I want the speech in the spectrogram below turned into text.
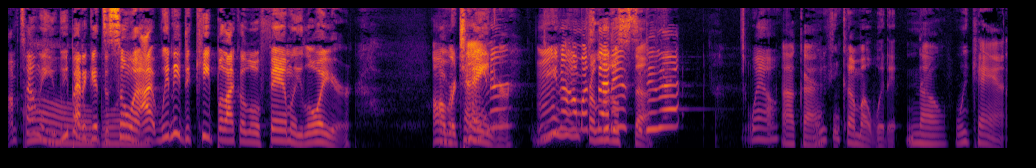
I'm telling you, we better Oh, get to boy. suing. I, we need to keep like a little family lawyer On a retainer. Do you know how Mhm, much that stuff. to do that? Well, Okay. we can come up with it. No, we can't.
